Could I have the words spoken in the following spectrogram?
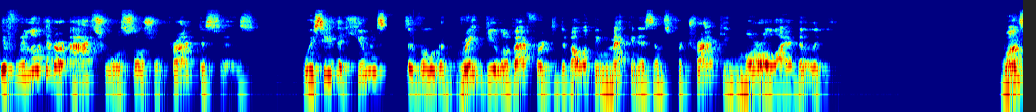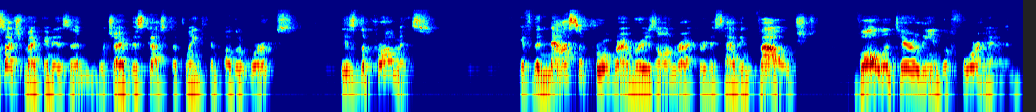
if we look at our actual social practices, we see that humans devote a great deal of effort to developing mechanisms for tracking moral liability. One such mechanism, which I've discussed at length in other works, is the promise if the NASA programmer is on record as having vouched voluntarily and beforehand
